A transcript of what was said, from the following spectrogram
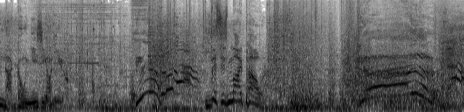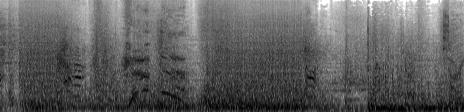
I'm not going easy on you. This is my power! Sorry,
